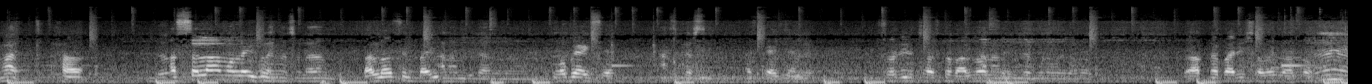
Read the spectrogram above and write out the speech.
আমার? হ্যাঁ। আসসালামু আলাইকুম আসসালাম। ভালো আছেন ভাই? আলহামদুলিল্লাহ কবে আইছেন? আজকে আসছি। আজকে আইছেন? শরীর স্বাস্থ্য ভালো আছে? আলহামদুলিল্লাহ মোটামুটি ভালো তো আপনার বাড়ির সবাই ভালো? হ্যাঁ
